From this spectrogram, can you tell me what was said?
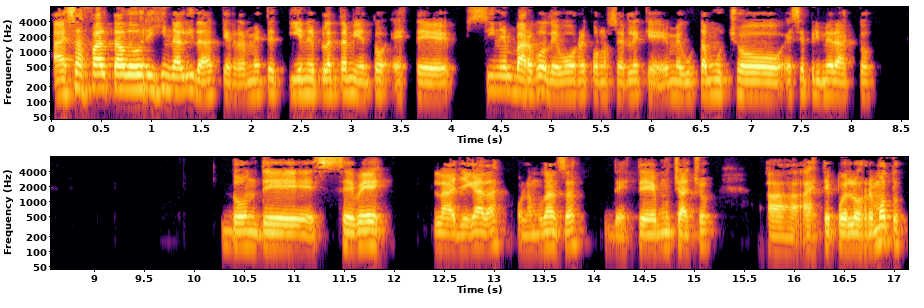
a esa falta de originalidad que realmente tiene el planteamiento, este, sin embargo, debo reconocerle que me gusta mucho ese primer acto donde se ve la llegada o la mudanza de este muchacho a, este pueblo remoto.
